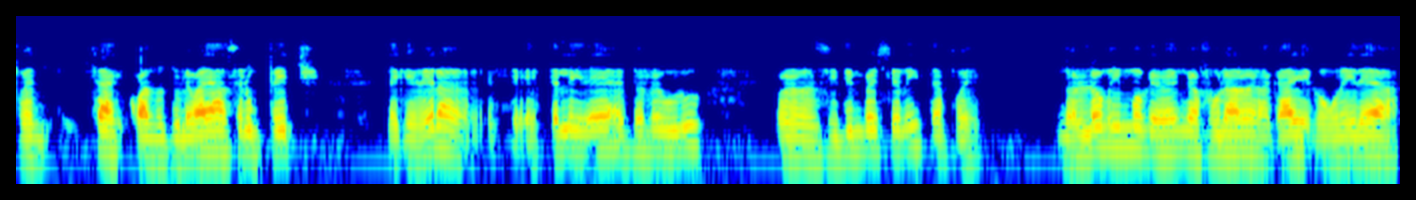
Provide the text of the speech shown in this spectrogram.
pues, o sea, cuando tú le vayas a hacer un pitch de que, mira, este, esta es la idea, esto es Revolú, pero necesito inversionista, pues, no es lo mismo que venga fulano en la calle con una idea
